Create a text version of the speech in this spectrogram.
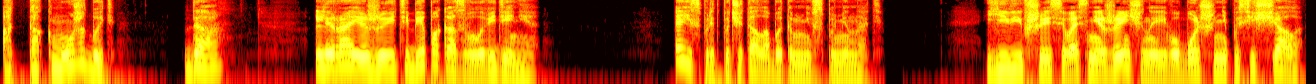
«А так может быть?» «Да», Лирая же и тебе показывала видение. Эйс предпочитал об этом не вспоминать. Явившаяся во сне женщина его больше не посещала,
